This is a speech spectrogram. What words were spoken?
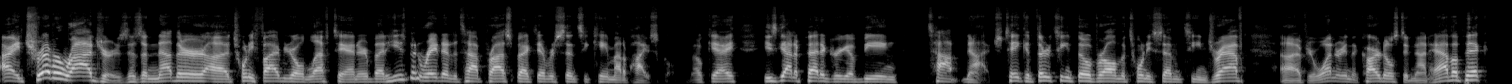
All right, Trevor Rogers is another 25 uh, year old left hander, but he's been rated a top prospect ever since he came out of high school. Okay. He's got a pedigree of being top notch. Taken 13th overall in the 2017 draft. Uh, if you're wondering, the Cardinals did not have a pick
